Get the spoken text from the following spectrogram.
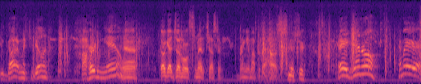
You got it, Mr. Dillon. I heard him yell. Yeah. Go get General Smith, Chester. Bring him up to the house. Yes, sir. Hey, General, come here.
